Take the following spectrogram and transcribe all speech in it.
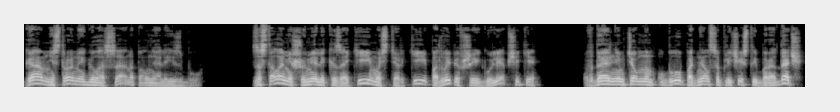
Гам, нестройные голоса наполняли избу. За столами шумели казаки, мастерки, подвыпившие гулепщики. В дальнем темном углу поднялся плечистый бородач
